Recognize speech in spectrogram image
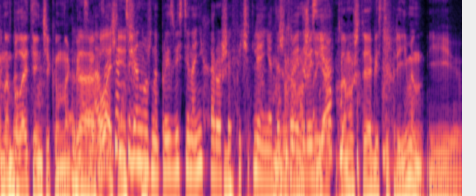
Над полотенчиком накрыть Да. её. А зачем тебе нужно произвести на них хорошее впечатление? Это Ну, же твои друзья. я- потому что я гостеприимен и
